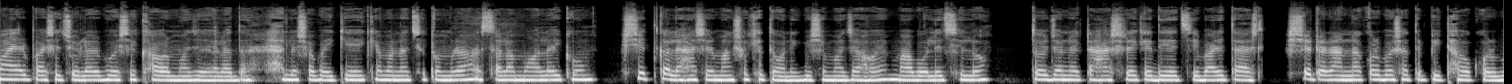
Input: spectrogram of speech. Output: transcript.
মায়ের পাশে চুলার বসে খাওয়ার মজাই আলাদা। হ্যালো সবাইকে, কেমন আছো তোমরা? আসসালামু আলাইকুম। শীতকালে হাঁসের মাংস খেতে অনেক বেশি মজা হয়, মা বলেছিল। তোর জন্য একটা হাঁস রেখে দিয়েছি, বাড়িতে আসলে সেটা রান্না করব, সাথে পিঠাও করব।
